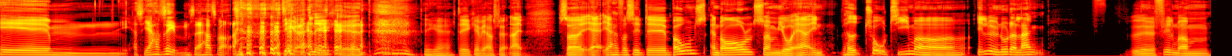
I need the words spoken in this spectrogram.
Øhm, altså, jeg har set den, så jeg har svaret. det gør han ikke. Øh, det, kan, det kan vi afsløre. Nej. Så jeg, jeg har fået set uh, Bones and All, som jo er en hvad, to timer og 11 minutter lang øh, film om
